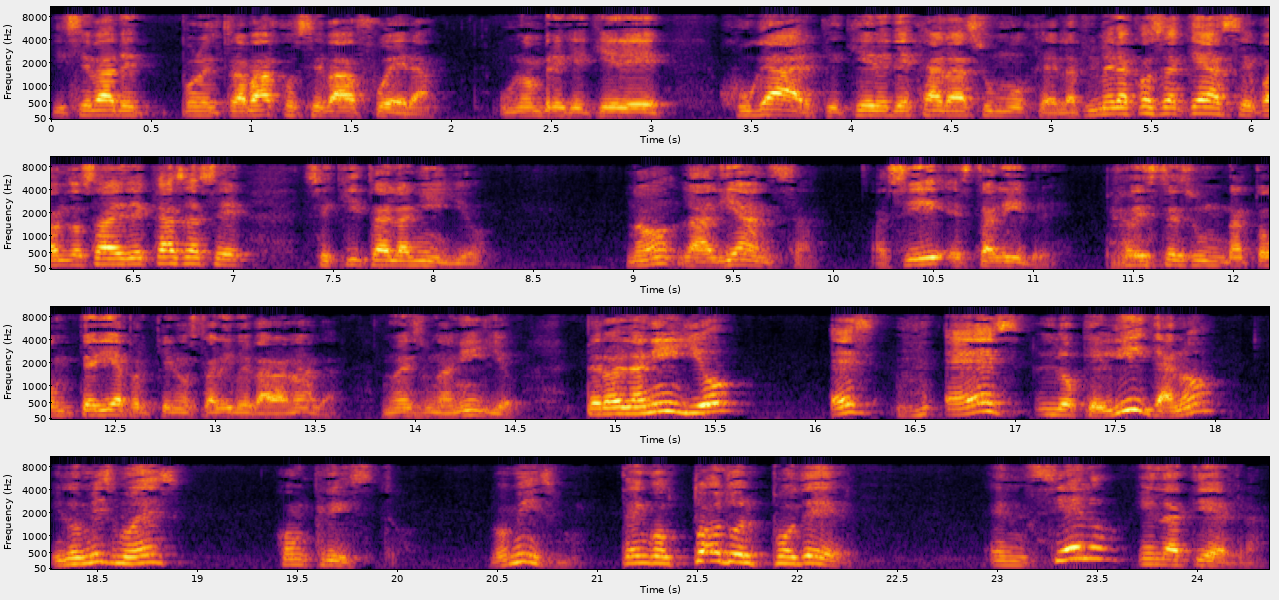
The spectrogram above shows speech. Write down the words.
y se va por el trabajo, se va afuera? Un hombre que quiere jugar, que quiere dejar a su mujer. La primera cosa que hace cuando sale de casa se, se quita el anillo, ¿no? La alianza. Así está libre. Pero esto es una tontería porque no está libre para nada. No es un anillo. Pero el anillo es, es lo que liga, ¿no? Y lo mismo es con Cristo. Lo mismo. Tengo todo el poder en el cielo y en la tierra.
